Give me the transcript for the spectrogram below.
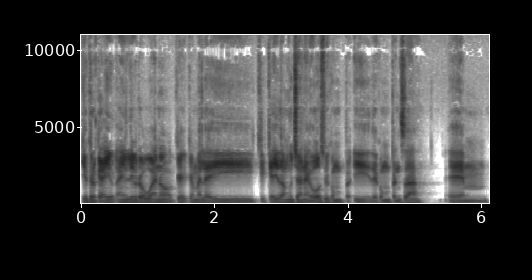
yo creo que hay, un libro bueno que, que me leí que, ayuda mucho a negocio y, de cómo pensar. Em,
